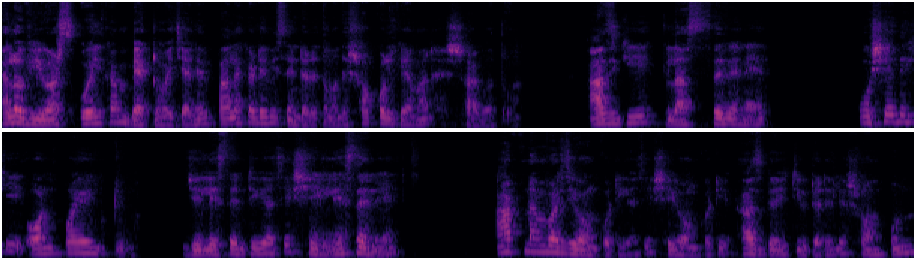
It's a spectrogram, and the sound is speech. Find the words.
Hello viewers welcome back to my channel Pal academy সেন্টারে তোমাদের সকলকে আমার স্বাগত। আজকে ক্লাস সেভেনের কোষে দেখি ওয়ান পয়েন্ট টু যে লেসেনটি আছে, সেই লেসেনে আট নাম্বার যে অঙ্কটি আছে, সেই অঙ্কটি আজকের এই টিউটোরিয়ালে সম্পূর্ণ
